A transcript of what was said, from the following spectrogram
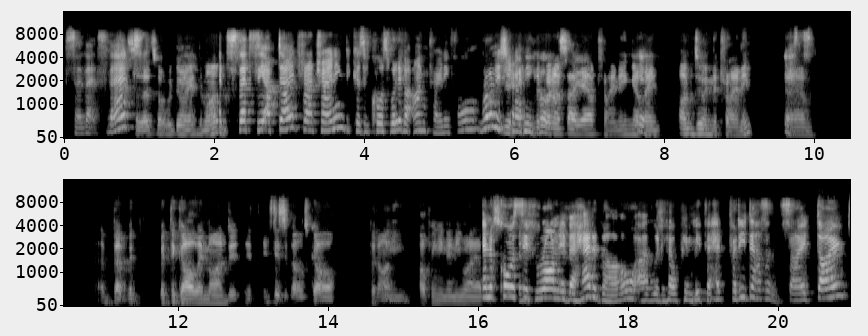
So that's that. so that's what we're doing at the moment. That's that's the update for our training because of course whatever I'm training for, Ron is Yeah, training but for. when I say our training, I Yeah. mean I'm doing the training, Yes. um, but with with the goal in mind, it, it, it's Isabel's goal, but I'm helping in any way. I and of course, can. if Ron ever had a goal, I would help him with that, but he doesn't. So don't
